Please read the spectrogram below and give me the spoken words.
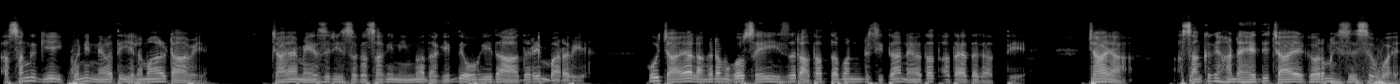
අසංග ගිය ඉක්මනින් නැවත ඉහළ මාලට ආවේ. ඡායා මේ සිට හිස කසාගෙන ඉන්නවා දකිද්දී ඔහුගේ හිත ආදරෙන් බර විය. ඔහු ඡායා ළඟටම ගොස් ඒ හිසට අතක් තබන්නට සිතා නැවතත් අත ඇදගත්තේ. ඡායා අසංකගේ හඬ ඇහෙද්දී ඡායා එකවරම හිස එසවුවාය.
